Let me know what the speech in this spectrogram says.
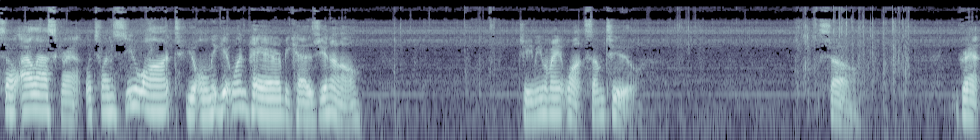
So I'll ask Grant, which ones do you want? You only get one pair because, you know, Jamie might want some too. So, Grant,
